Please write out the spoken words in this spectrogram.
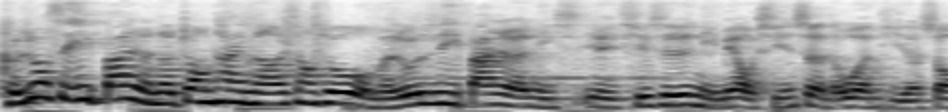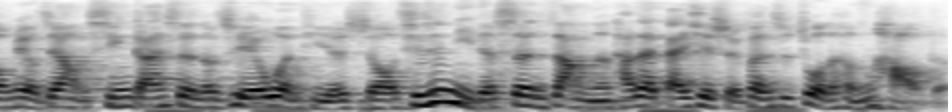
可是若是一般人的状态呢？像说我们如果是一般人，你也其实你没有心肾的问题的时候，没有这样心肝肾的这些问题的时候，其实你的肾脏呢，它在代谢水分是做的很好的。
